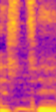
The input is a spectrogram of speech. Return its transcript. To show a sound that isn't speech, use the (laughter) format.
Just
